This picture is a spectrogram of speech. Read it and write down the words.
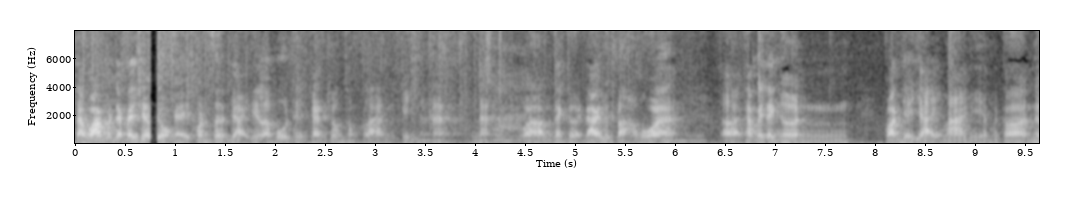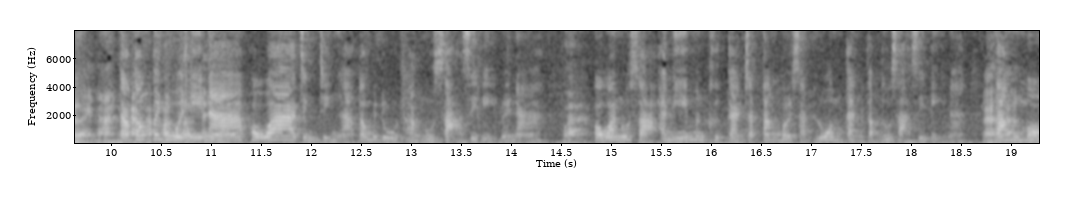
แต่ว่ามันจะไปเชื่อมโยงกับไอ้คอนเสิร์ตใหญ่ที่เราพูดถึงกันช่วงสงกรานต์ปีหน้านะใช่ว่ามันจะเกิดได้หรือเปล่า เพราะว่าอืมเอ่อถ้าไม่ได้เงิน ก้อนใหญ่ ๆ มาเนี่ยมันก็เหนื่อยนะแต่ต้องไปใการทำดูอันนี้คอนะเสิร์ตใหญ่เพราะว่าจริงๆอะต้องไปดูทางนุสาสิริด้วยนะๆว่าเพราะว่านุสาอันนี้มันคือการจัดตั้งบริษัทร่วมกันกับนุสาสิรินะอ่าตั้งมอ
